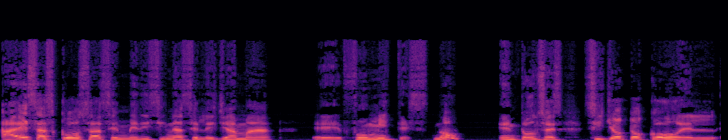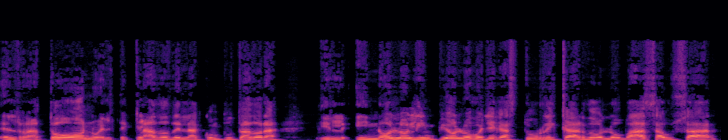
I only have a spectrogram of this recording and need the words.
a esas cosas en medicina se les llama fomites, ¿no? Entonces, si yo toco el, ratón o el teclado de la computadora y, no lo limpio, luego llegas tú, Ricardo, lo vas a usar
